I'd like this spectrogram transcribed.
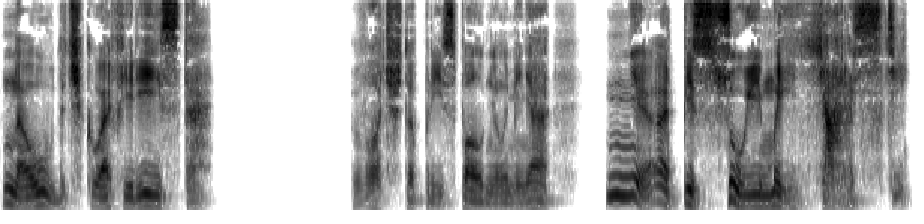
на удочку афериста. Вот что преисполнило меня неописуемой ярости.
